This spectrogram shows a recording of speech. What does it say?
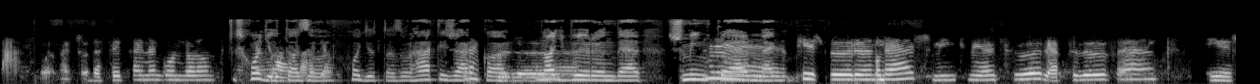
százszor, mert csoda szép helynek gondolom. És hogy utazol? Hogy utazol? Hátizsákkal, nagy bőröndel, sminkkel, ne, meg... Kis bőröndel, smink nélkül, repülővel, és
